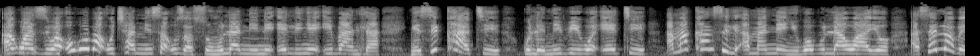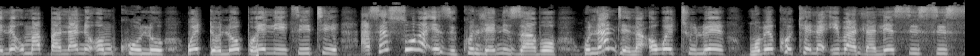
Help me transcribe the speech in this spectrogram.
Akwaziwa ukuba uchamisa uzasungula nini elinye ibandla ngesikhathi kule mibiko ethi amakhansili amaningi kobulawayo aselobele umabhalane omkhulu wedolobho elisithi asesuka ezikhundleni zabo kulandela okwethulwe ngobekhokhela ibandla le-ccc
